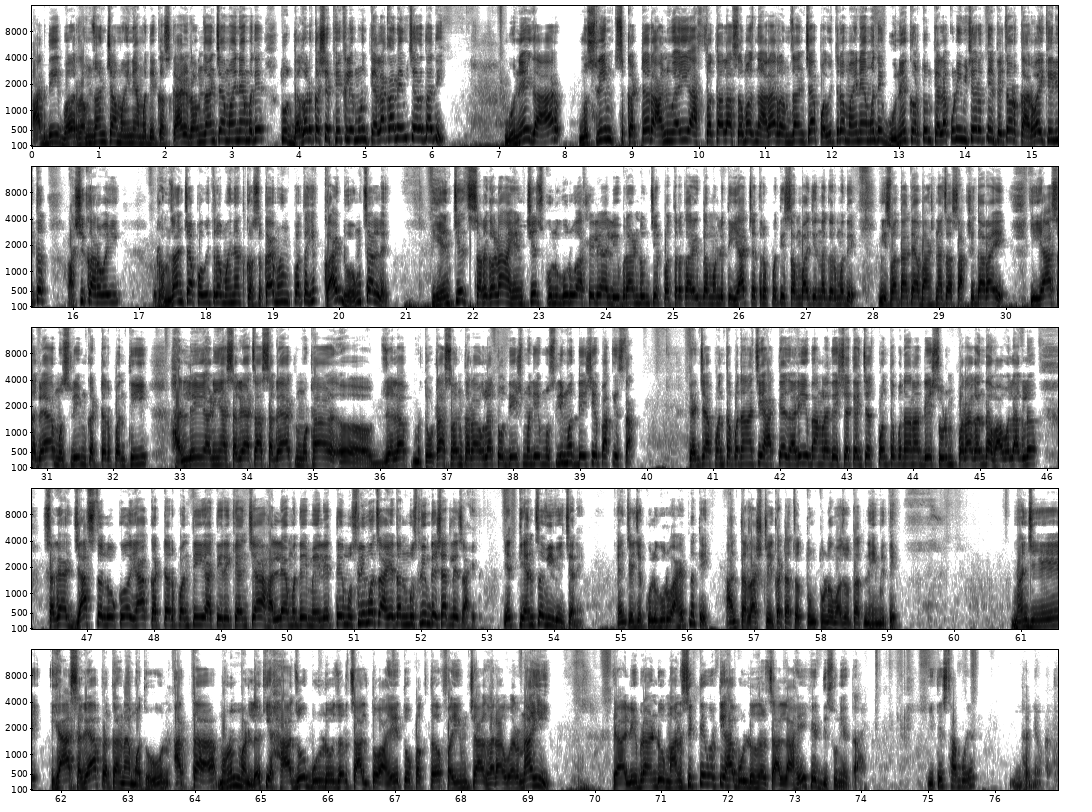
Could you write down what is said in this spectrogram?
अगदी भर रमजानच्या महिन्यामध्ये कसं काय? अरे रमजानच्या महिन्यामध्ये तू दगड कसे फेकले म्हणून त्याला का नाही विचारत आधी? गुन्हेगार मुस्लिम कट्टर अनुयायी स्वतःला समजणारा रमजानच्या पवित्र महिन्यामध्ये गुन्हे करतो आणि त्याला कोणी विचारत नाही. त्याच्यावर कारवाई केली तर अशी कारवाई रमजानच्या पवित्र महिन्यात कसं काय म्हणून पता हे काय ढोंग चाललंय? यांचेच सरगणा यांचेच कुलगुरू असलेल्या लिब्रांडूंचे पत्रकार एकदा म्हणले होते या छत्रपती संभाजीनगरमध्ये मी स्वतः त्या भाषणाचा साक्षीदार आहे. की या सगळ्या मुस्लिम कट्टरपंथी हल्ले आणि या सगळ्याचा सगळ्यात मोठा ज्याला तोटा सहन करावा लागला तो देश म्हणजे मुस्लिमच देश आहे पाकिस्तान. त्यांच्या पंतप्रधानाची हत्या झाली बांगलादेशच्या त्यांच्याच पंतप्रधानांना देश सोडून परागंदा व्हावं लागलं. सगळ्यात जास्त लोक ह्या कट्टरपंथी अतिरेक्यांच्या हल्ल्यामध्ये मेले. ते मुस्लिमच आहेत आणि मुस्लिम देशातलेच आहेत. हे त्यांचं विवेचन आहे. यांचे जे कुलगुरू आहेत ना ते आंतरराष्ट्रीय कटाचं तुणतुणं वाजवतात नेहमी ते. म्हणजे ह्या सगळ्या प्रकरणामधून आत्ता म्हणून म्हणलं की हा जो बुलडोजर चालतो आहे तो फक्त फईमच्या घरावर नाही. या लिब्रांडू मानसिकतेवरती हा बुलडोजर चालला आहे हे दिसून येत आहे. इथेच थांबूया ధన్యవాదాలు.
